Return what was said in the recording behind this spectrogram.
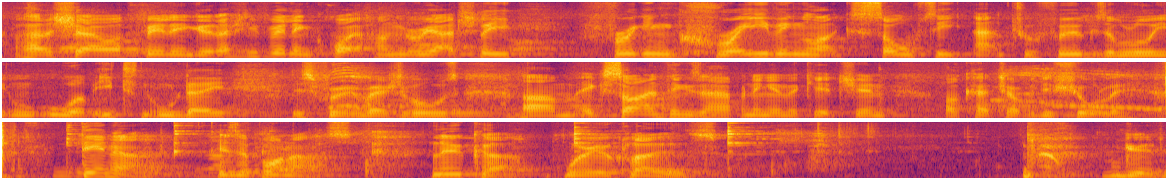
I've had a shower, feeling good. Actually feeling quite hungry. Actually friggin' craving like salty actual food because all, all I've eaten all day is fruit and vegetables. Um, exciting things are happening in the kitchen. I'll catch up with you shortly. Dinner is upon us. Luca, where are your clothes? Good.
